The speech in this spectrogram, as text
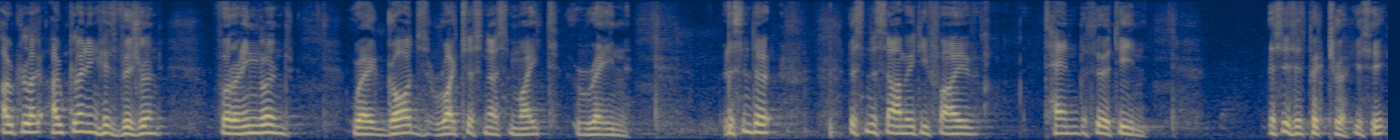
outlining his vision for an England where God's righteousness might reign. Listen to, listen to Psalm 85, 10 to 13. This is his picture, you see,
